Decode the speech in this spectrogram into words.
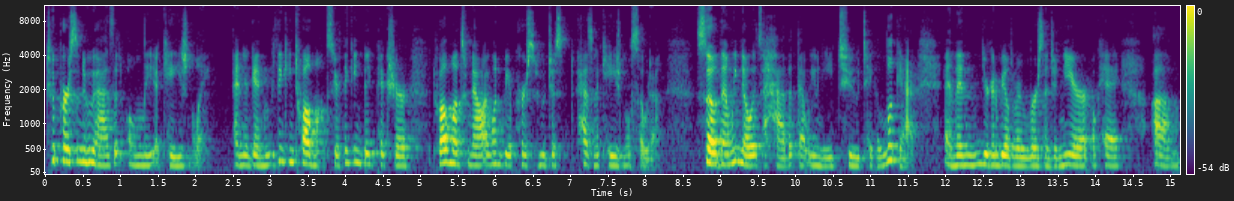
to a person who has it only occasionally. And again, we're thinking 12 months. You're thinking big picture. 12 months from now, I want to be a person who just has an occasional soda. So then we know it's a habit that we need to take a look at. And then you're going to be able to reverse engineer, okay, um,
